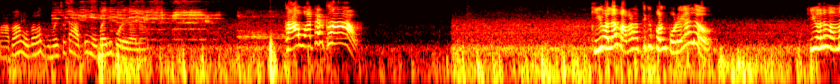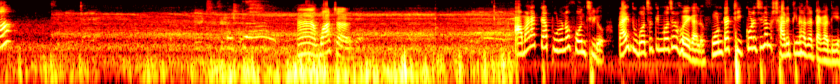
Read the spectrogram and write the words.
বাবা, ওর বাবা ঘুমের চোটে হাতে মোবাইলই পড়ে গেল। খাও ওয়াটার খাও। কি হলো? বাবার হাত থেকে ফোন পড়ে গেল? কি হলো মামা? হ্যাঁ ওয়াটার আমার একটা পুরনো ফোন ছিল প্রায় দু বছর তিন বছর হয়ে গেল। ফোনটা ঠিক করেছিলাম সাড়ে তিন হাজার টাকা দিয়ে।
